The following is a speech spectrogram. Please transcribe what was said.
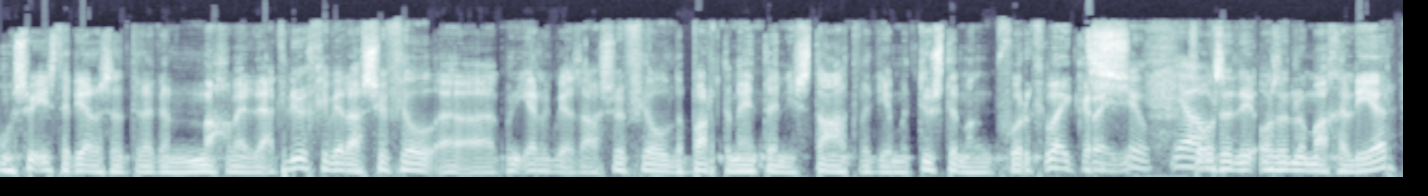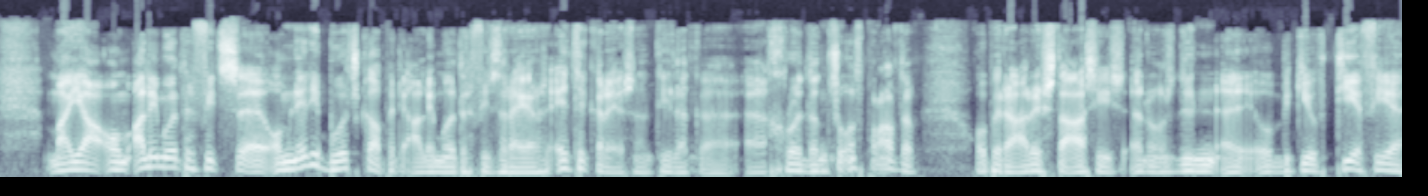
om so iets te deel is natuurlik 'n nagmerrie. Ek het nie geweet daar's soveel uh, ek moet eerlik wees, daar's soveel departemente in die staat wat jy moet toestemming voor kry kry. Ja. So ons het ons het nou maar geleer, maar ja, om al die motorfiets uh, om net die boodskappe die al die motorfietsryers uit te kry is natuurlik 'n uh, uh, groot ding. So ons praat op op die radiostasies en ons doen 'n uh, bietjie op TV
